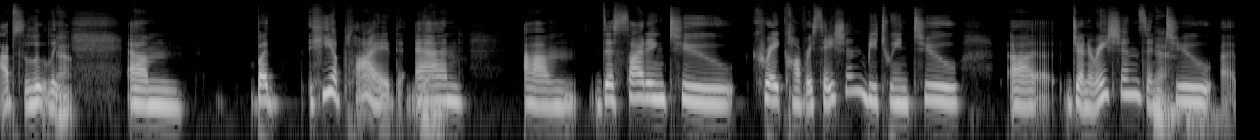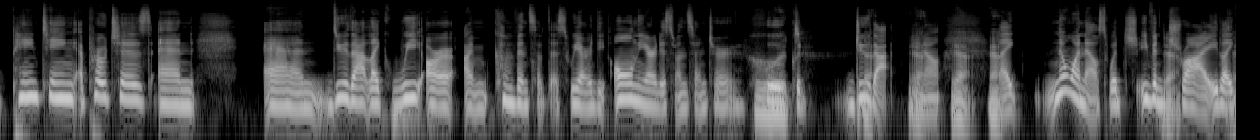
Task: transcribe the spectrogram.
absolutely. Yeah. Um, but he applied Yeah. and um, deciding to create conversation between two uh, generations and Yeah. two uh, painting approaches and and do that like we are i'm convinced of this we are the only artist run center Who who, could do Yeah, that Yeah. you know Yeah. Yeah. like no one else would even try like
